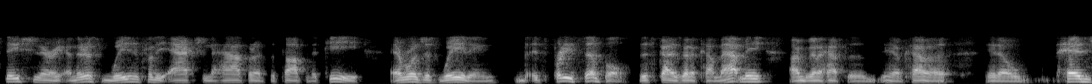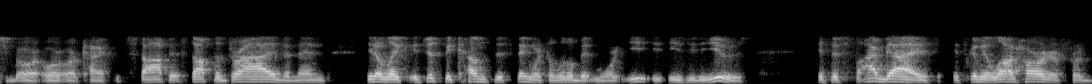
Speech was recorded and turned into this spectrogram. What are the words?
stationary and they're just waiting for the action to happen at the top of the key everyone's just waiting it's pretty simple. This guy's going to come at me. I'm going to have to you know kind of you know hedge or, or or kind of stop it stop the drive. And then you know like it just becomes this thing where it's a little bit more e- easy to use. If there's five guys, it's going to be a lot harder for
